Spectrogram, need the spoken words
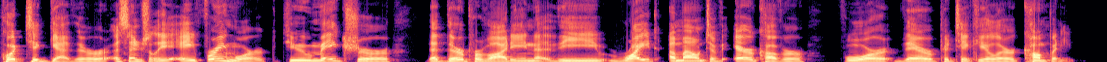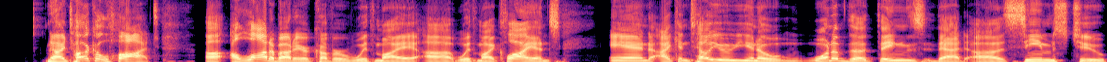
put together essentially a framework to make sure that they're providing the right amount of air cover for their particular company. Now, I talk a lot, uh, a lot about air cover with my uh, with my clients, and I can tell you, you know, one of the things that uh, seems to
